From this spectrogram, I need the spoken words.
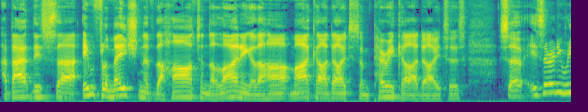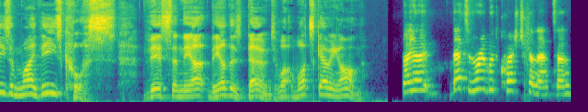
about this uh, inflammation of the heart and the lining of the heart, myocarditis and pericarditis. So, is there any reason why these cause this and the the others don't? What what's going on? yeah, that's a very good question, Anton.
